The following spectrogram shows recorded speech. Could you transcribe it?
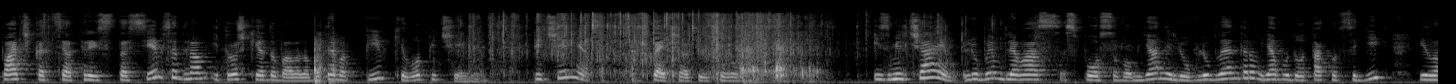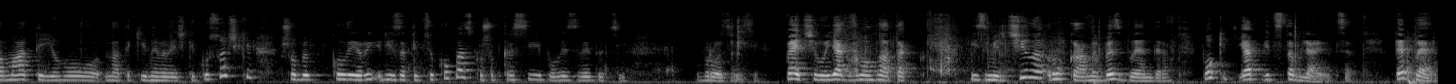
пачка ця 370 грам і трошки я додавала, бо треба пів кіло печення. Печення, печива пів кіло. І змільчаємо любим для вас способом. Я не люблю блендером. Я буду отак от сидіти і ламати його на такі невеличкі кусочки, щоб коли рі- різати цю ковбаску, щоб красиві були з виду ці в розрізі. Печиво як змогла, так і змільчила руками без блендера. Поки я відставляю це. Тепер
